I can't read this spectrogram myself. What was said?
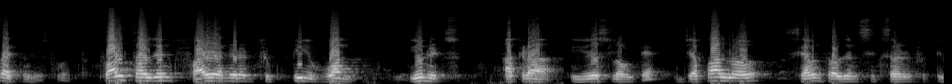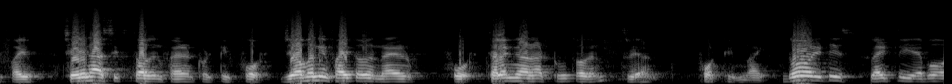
ప్రయత్నం చేస్తున్నాం. Twelve thousand five hundred and fifty one units అక్కడ యుఎస్లో ఉంటే జపాన్లో seven thousand six hundred fifty five China six thousand five hundred twenty four Germany five thousand nine hundred four Telangana two thousand three hundred forty nine. Though it is slightly above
